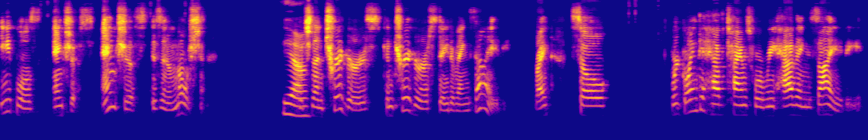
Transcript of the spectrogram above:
equals anxious. Anxious is an emotion, Yeah. which then triggers, can trigger a state of anxiety, right? So, we're going to have times where we have anxiety.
